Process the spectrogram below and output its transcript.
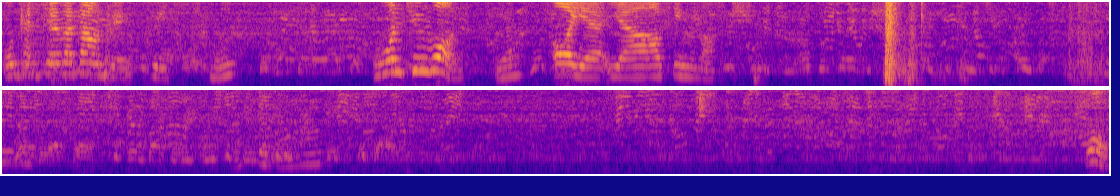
one can turn that down, bit, please. Me? One, two, one. Yeah. Oh yeah, yeah, I've seen the match. Whoa.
